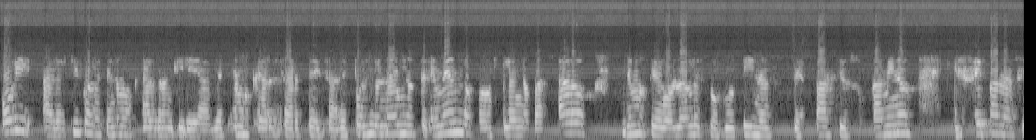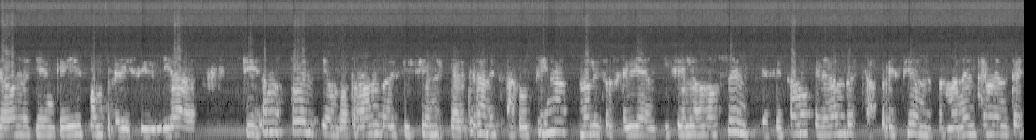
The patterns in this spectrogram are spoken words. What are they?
Hoy a los chicos les tenemos que dar tranquilidad, les tenemos que dar certeza. Después de un año tremendo, como fue el año pasado, tenemos que devolverles sus rutinas, sus espacios, sus caminos, que sepan hacia dónde tienen que ir con previsibilidad si estamos todo el tiempo tomando decisiones que alteran esas rutinas, no les hace bien. Y si a los docentes estamos generando estas presiones permanentemente,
